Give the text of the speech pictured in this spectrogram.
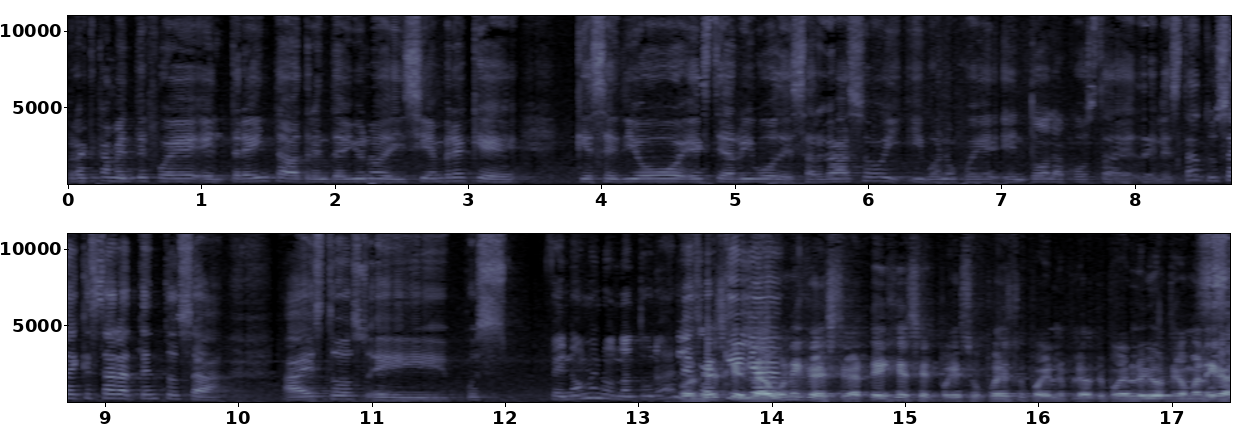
prácticamente fue el 30 a 31 de diciembre que, que se dio este arribo de sargazo y, bueno, fue en toda la costa del estado. Entonces hay que estar atentos a, a estos eh, pues fenómenos naturales. Pues es que la única estrategia es el presupuesto para el empleo, de ponerlo de otra manera.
